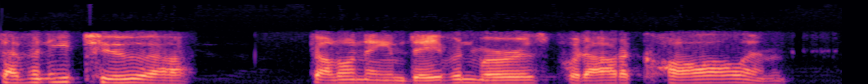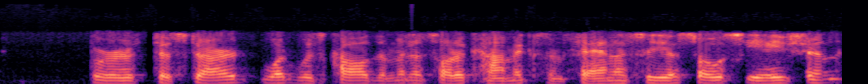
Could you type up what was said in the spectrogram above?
72, a fellow named David Mers put out a call and for to start what was called the Minnesota Comics and Fantasy Association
